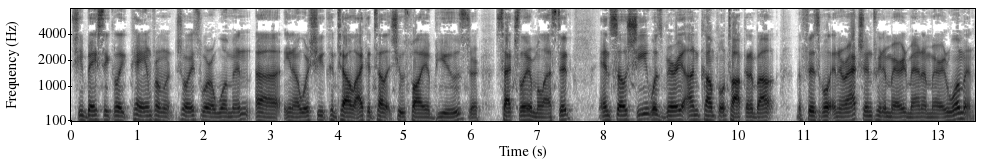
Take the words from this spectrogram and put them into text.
She basically came from a choice where a woman, uh, you know, where she could tell, I could tell that she was probably abused or sexually or molested. And so she was very uncomfortable talking about the physical interaction between a married man and a married woman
